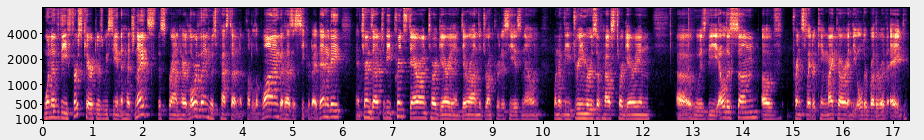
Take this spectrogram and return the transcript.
One of the first characters we see in the Hedge Knights, this brown haired lordling who is passed out in a puddle of wine but has a secret identity, and turns out to be Prince Daeron Targaryen, Daeron the Drunkard as he is known, one of the dreamers of House Targaryen, uh, who is the eldest son of Prince later King Maekar and the older brother of Aeg,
